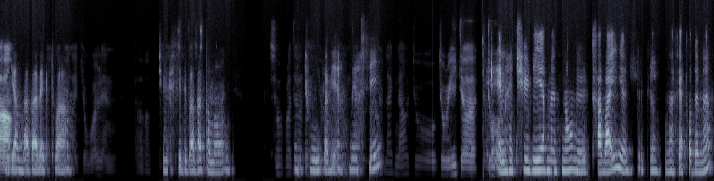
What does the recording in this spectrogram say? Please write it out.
You and, um, Garde Baba avec toi. you like your world and, uh, Tu fais de Baba ton monde. Tout you va bien. you Merci. would like now to, to read, uh. Aimerais-tu lire maintenant le travail euh, que- qu'on a à faire pour demain?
